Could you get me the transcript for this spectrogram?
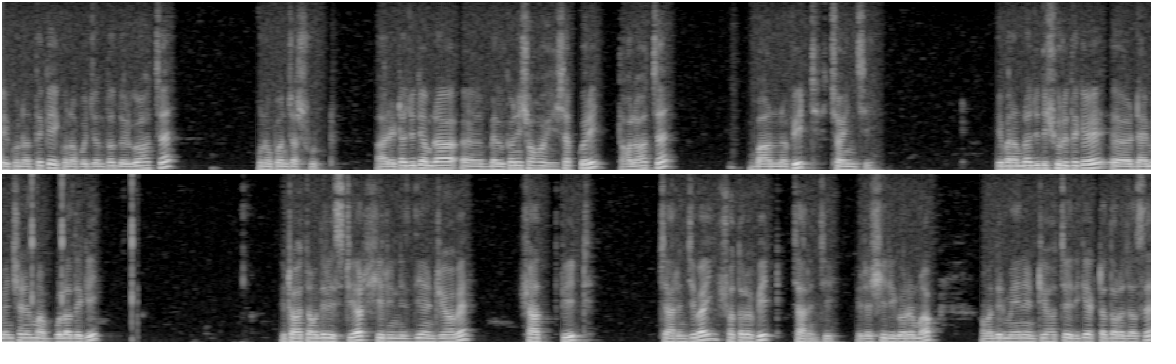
এই কোনা থেকে এই কোনা পর্যন্ত দৈর্ঘ্য হচ্ছে উনপঞ্চাশ ফুট। আর এটা যদি আমরা ব্যালকনি সহ হিসাব করি, তাহলে হচ্ছে বাউন্ন ফিট ছয় ইঞ্চি। এবার আমরা যদি শুরু থেকে ডাইমেনশনের মাপগুলো দেখি। এটা হচ্ছে আমাদের স্টিয়ার সিঁড়ির নিচ দিয়ে এন্ট্রি হবে। সাত ফিট চার ইঞ্চি বাই সতেরো ফিট চার ইঞ্চি এটা সিঁড়িঘরের মাপ। আমাদের মেন এন্ট্রি হচ্ছে এদিকে একটা দরজা আছে।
